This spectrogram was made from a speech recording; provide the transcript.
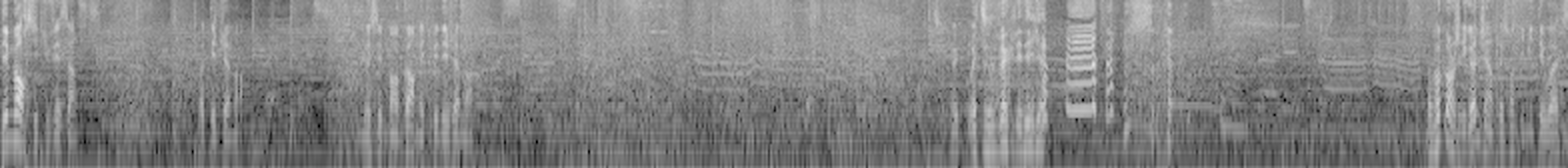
T'es mort si tu fais ça. Oh, t'es déjà mort. Ne le sais pas encore, mais tu es déjà mort. What the fuck les dégâts Parfois quand je rigole j'ai l'impression d'imiter Wax.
